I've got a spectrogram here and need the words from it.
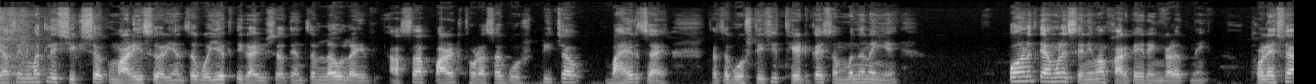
या सिनेमातले शिक्षक माळी सर यांचं वैयक्तिक आयुष्य त्यांचं लव लाईफ असा पार्ट थोडासा गोष्टीच्या बाहेरचा आहे. त्याचा गोष्टीशी थेट काही संबंध नाही आहे पण त्यामुळे सिनेमा फार काही रेंगाळत नाही. थोड्याशा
